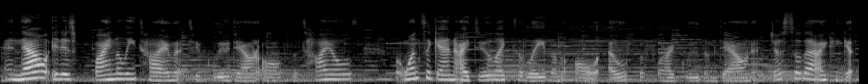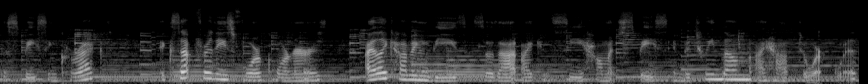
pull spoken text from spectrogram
And now it is finally time to glue down all of the tiles, but once again, I do like to lay them all out before I glue them down, just so that I can get the spacing correct. Except for these four corners, I like having these so that I can see how much space in between them I have to work with.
